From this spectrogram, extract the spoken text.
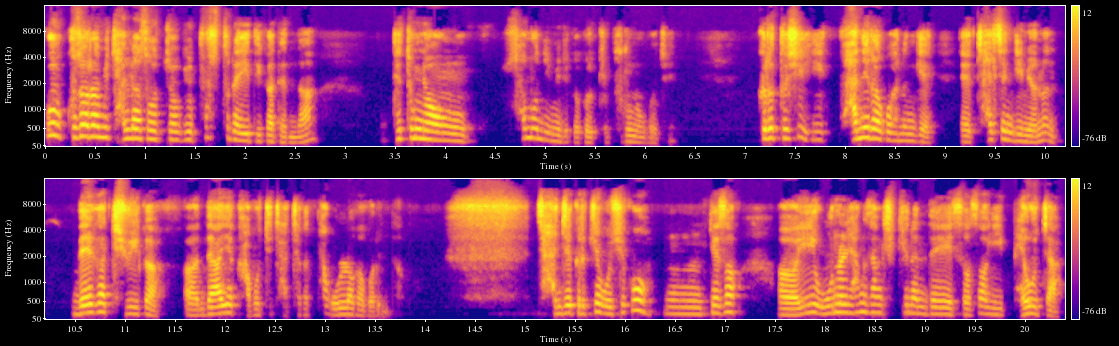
그, 그 사람이 잘나서 저기 포스트 레이디가 됐나? 대통령 사모님이니까 그렇게 부르는 거지. 그렇듯이 이 관이라고 하는 게 예, 잘생기면은 내가 지위가 어, 나의 값어치 자체가 딱 올라가 버린다고. 자 이제 그렇게 보시고 음 그래서 어, 이 운을 향상시키는 데 있어서 이 배우자,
